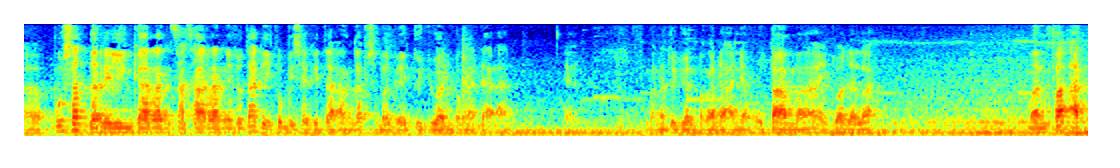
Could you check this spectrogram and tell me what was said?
Eh, pusat dari lingkaran sasaran itu tadi itu bisa kita anggap sebagai tujuan pengadaan ya. Mana tujuan pengadaan yang utama itu adalah manfaat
